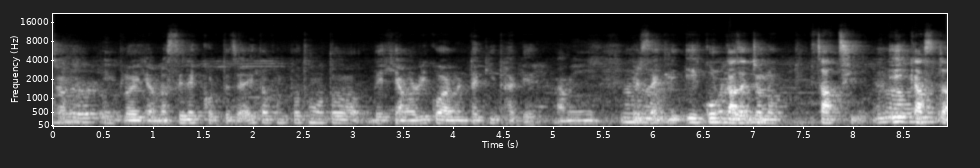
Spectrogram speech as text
একজন এমপ্লয়িকে আমরা সিলেক্ট করতে যাই তখন প্রথমত দেখি আমার রিকোয়ারমেন্টটা কি থাকে। আমি এক্স্যাক্টলি এই কোন কাজের জন্য চাচ্ছি। এই কাজটা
